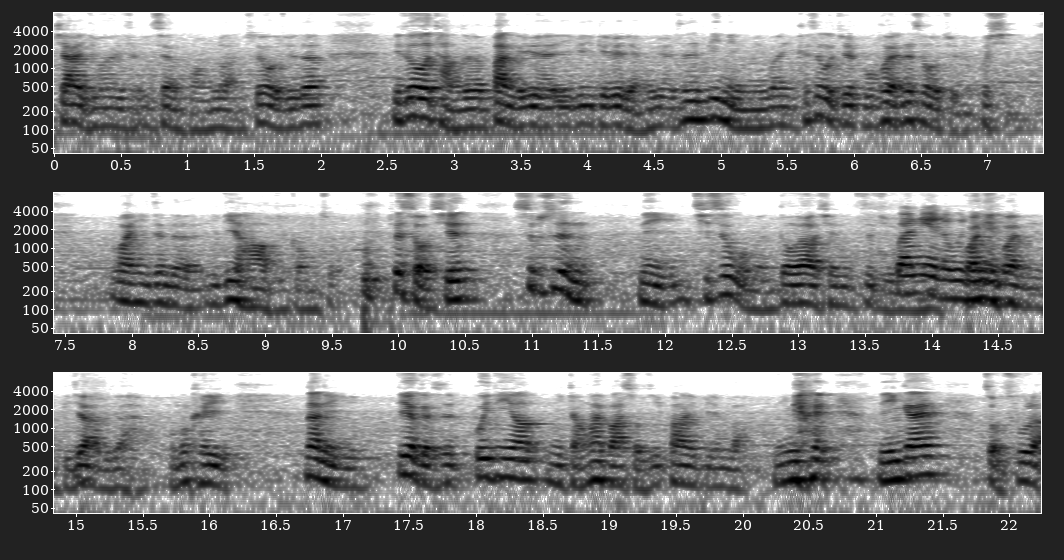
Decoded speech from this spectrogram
家里就会一阵慌乱。所以我觉得，你说我躺个半个月、一个一个月、两个月，甚至一年没关系。可是我觉得不会，那时候我觉得不行。万一真的一定要好好的工作，所以首先是不是你其实我们都要先自觉观念的问题，观念观念比较比较好。我们可以，那你第二个是不一定要你赶快把手机放一边吧，你应该 你应该走出来，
